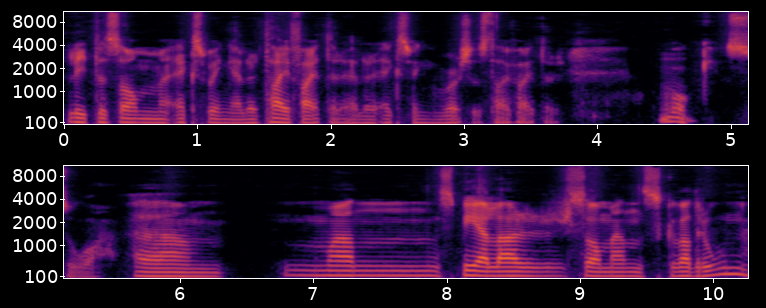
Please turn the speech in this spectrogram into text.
Lite som X-Wing eller TIE Fighter eller X-Wing vs TIE Fighter. Mm. Och så. Ehm, man spelar som en skvadron.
